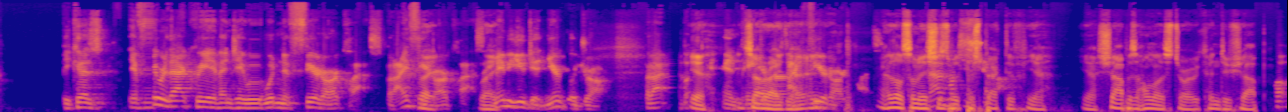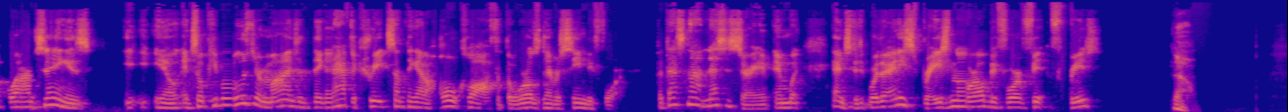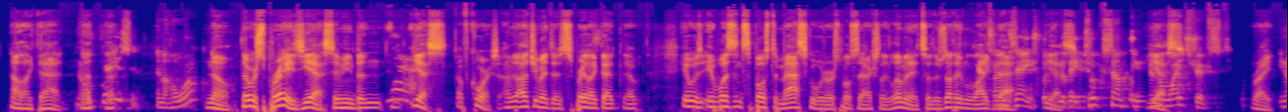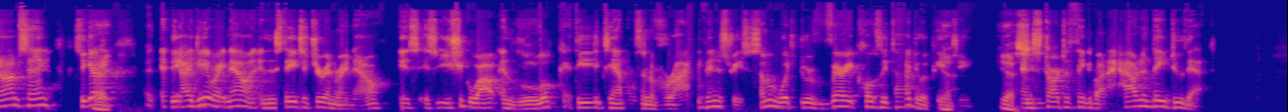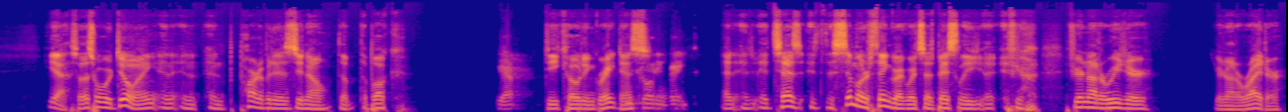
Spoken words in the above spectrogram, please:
Because if we were that creative, NJ, we wouldn't have feared art class. But I feared Right, art class. right. Maybe you didn't. you're a good drawer. But I, but, Yeah, and it's painter, all right, I yeah. feared art class. I had some issues with as shop. perspective. Yeah, yeah. Shop is a whole other story. We couldn't do shop. But what I'm saying is, you know, and so people lose their minds and think I have to create something out of whole cloth that the world's never seen before. But that's not necessary. And what? And were there any sprays in the world before Febreze? No, Not like that. No Not- sprays in the whole world. No, there were sprays. Yes, I mean, but Yeah. yes, of course. I thought you meant a spray like that. uh, It was. It wasn't supposed to mask what it was supposed to actually eliminate. So there's nothing like That's what I'm that. saying. So, yes, they took something from Yes. the white strips. right. You know what I'm saying? So you got to the idea right now, in the stage that you're in right now, is, is you should go out and look at these examples in a variety of industries, some of which you're very closely tied to at P&G, Yes. and start to think about how did they do that? yeah. So that's what we're doing, and, and and part of it is you know the the book Yep. decoding greatness, Encoding great. and it, it says it's the similar thing, Greg, where it says basically uh, if you're if you're not a reader, you're not a writer.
